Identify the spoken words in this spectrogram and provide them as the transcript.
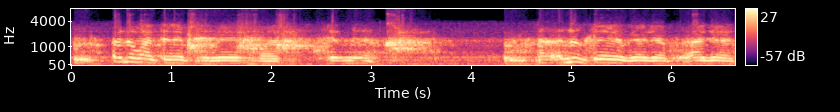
Pues no va a tener problemas. No, no creo que haya... haya...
